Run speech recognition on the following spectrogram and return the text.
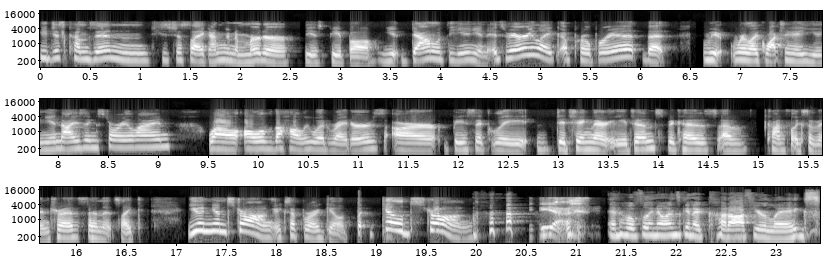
He just comes in and he's just like, I'm going to murder these people. You, down with the union. It's very like appropriate that we, we're like watching a unionizing storyline while all of the Hollywood writers are basically ditching their agents because of conflicts of interest. And it's like, union strong, except we're a guild, but guild strong. Yeah. And hopefully, no one's going to cut off your legs.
